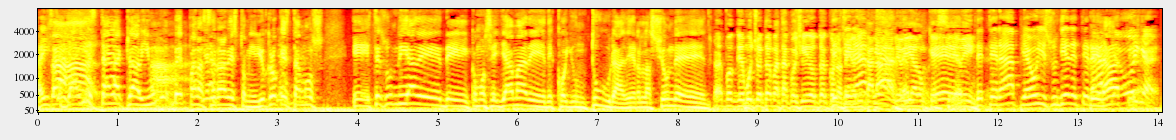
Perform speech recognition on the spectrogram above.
Ahí Y está. ahí está la clave. Y uno Ah, ve para cerrar esto, mire, yo creo que estamos, este es un día de, de ¿cómo se llama? De, de coyuntura, de relación de... Eh, Porque muchos temas están coincidiendo usted con De la señorita. Lali, oiga, don Kevin. De terapia, hoy es un día de terapia. terapia. Oiga,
